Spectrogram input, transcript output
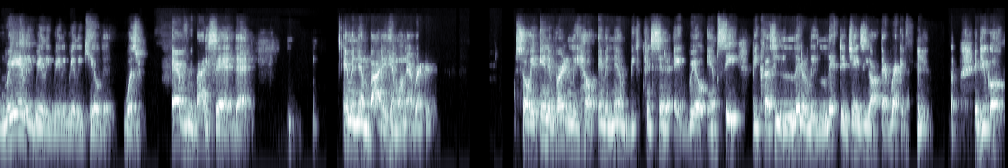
really really really really killed it was everybody said that Eminem bodied him on that record so it inadvertently helped Eminem be considered a real MC because he literally lifted Jay-Z off that record. if you go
